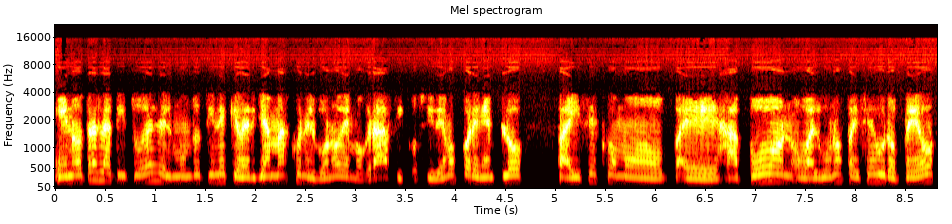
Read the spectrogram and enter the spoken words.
En otras latitudes del mundo tiene que ver ya más con el bono demográfico. Si vemos, por ejemplo, países como eh, Japón o algunos países europeos,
